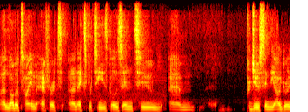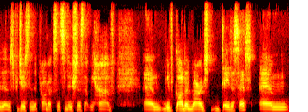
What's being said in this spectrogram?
a lot of time, effort, and expertise goes into um, producing the algorithms, producing the products and solutions that we have. Um, we've got a large data set, um,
